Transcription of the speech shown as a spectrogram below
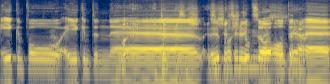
irgendwo irgendeinen Aber, äh, äh, es ist- es ist jetzt nicht um- Ökoschützer und ja, einen, ja. äh,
